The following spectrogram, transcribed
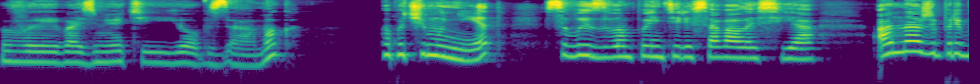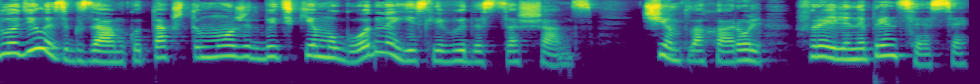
«Вы возьмете ее в замок?» «А почему нет?» – с вызовом поинтересовалась я. «Она же приблудилась к замку, так что может быть кем угодно, если выдастся шанс. Чем плоха роль фрейлины принцессы?»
